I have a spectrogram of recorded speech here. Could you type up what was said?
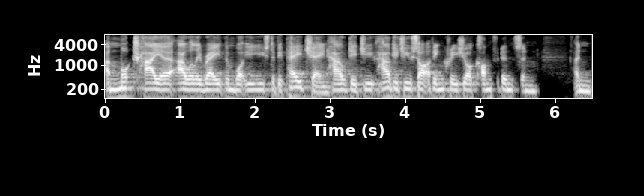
a much higher hourly rate than what you used to be paid, Shane, how did you how did you sort of increase your confidence and and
